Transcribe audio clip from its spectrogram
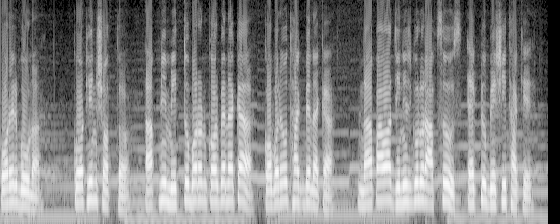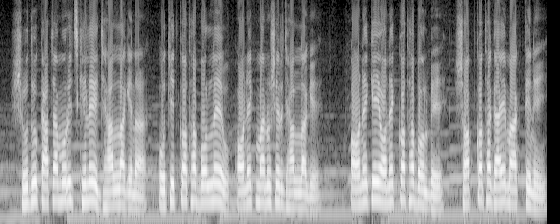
পরের বউ না। কঠিন সত্য। আপনি মৃত্যুবরণ করবেন একা, কবরেও থাকবেন একা। না পাওয়া জিনিসগুলোর আফসোস একটু বেশি থাকে। শুধু কাঁচামরিচ খেলেই ঝাল লাগে না, উচিত কথা বললেও অনেক মানুষের ঝাল লাগে। অনেকেই অনেক কথা বলবে সব কথা গায়ে মাখতে নেই।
